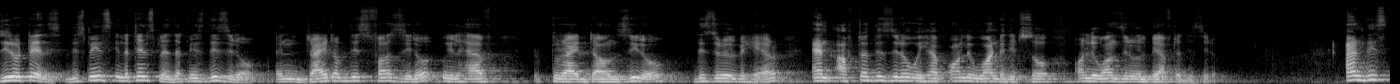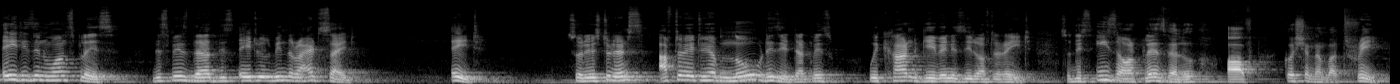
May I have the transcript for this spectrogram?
zero tens. This means in the tens place, that means this 0. And right of this first 0, we will have to write down 0. This 0 will be here. And after this 0, we have only one digit. So only one 0 will be after this 0. And this 8 is in ones place. This means that this 8 will be in the right side. 8. So dear students, after 8 we have no digit. That means we can't give any 0 after 8. So this is our place value of question number 3.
